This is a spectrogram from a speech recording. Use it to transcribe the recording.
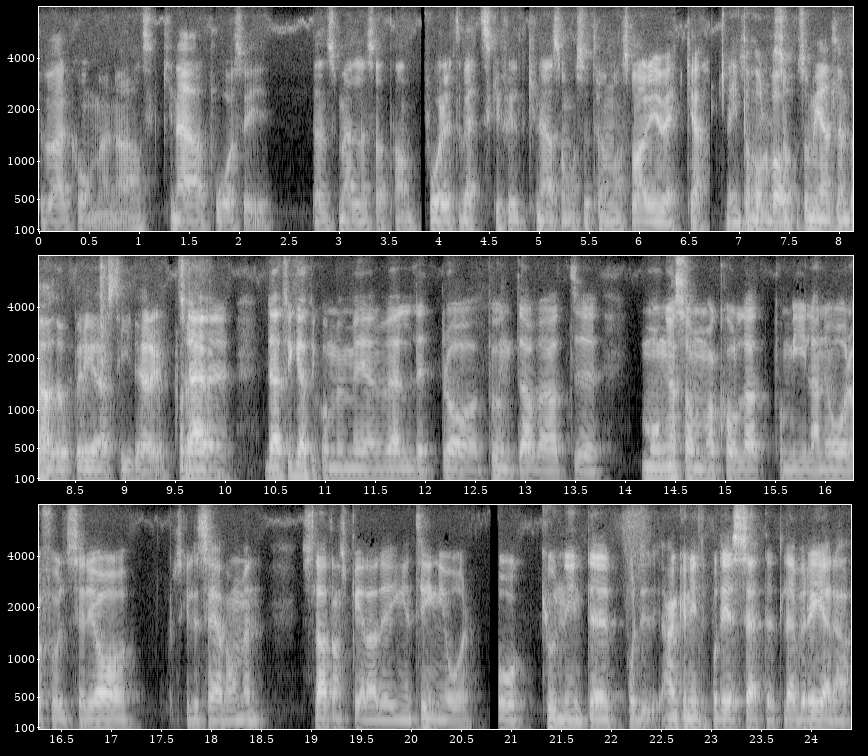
tyvärr kommer när hans knä på sig den smällen så att han får ett vätskefyllt knä som måste tömmas varje vecka. Det är inte som, hållbart. Som, som egentligen behövde opereras tidigare. Och där, där tycker jag att du kommer med en väldigt bra punkt av att eh, många som har kollat på Milan i år och följt Serie A skulle säga att men Zlatan spelade ingenting i år och kunde inte det, han kunde inte på det sättet leverera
